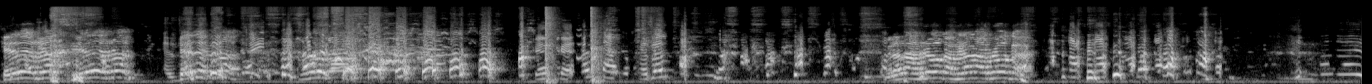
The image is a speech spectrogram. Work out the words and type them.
¿qué de rap? ¿Qué de rap? ¿Qué de rap? ¿Qué presenta? ¿Qué presenta? Mira la roca, mira la roca. Ay,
